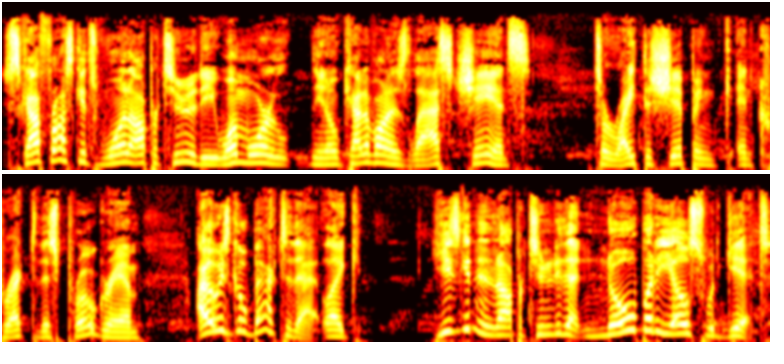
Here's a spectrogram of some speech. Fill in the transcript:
Scott Frost gets one opportunity, one more, you know, kind of on his last chance to right the ship and and correct this program. I always go back to that. Like he's getting an opportunity that nobody else would get.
